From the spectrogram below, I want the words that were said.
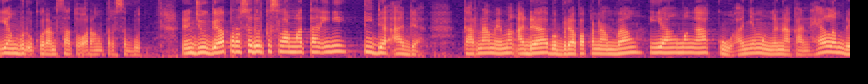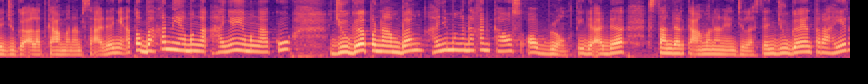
yang berukuran satu orang tersebut. Dan juga prosedur keselamatan ini tidak ada karena memang ada beberapa penambang yang mengaku hanya mengenakan helm dan juga alat keamanan seadanya atau bahkan yang hanya yang mengaku juga penambang hanya mengenakan kaos oblong, tidak ada standar keamanan yang jelas dan juga yang terakhir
